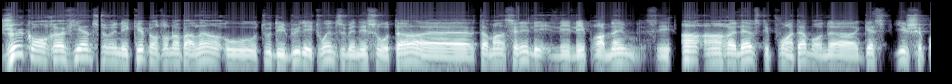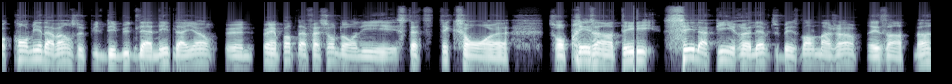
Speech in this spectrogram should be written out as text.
Je veux qu'on revienne sur une équipe dont on a parlé au tout début, les Twins du Minnesota. Euh, tu as mentionné les, problèmes. C'est en, relève, c'est épouvantable. On a gaspillé je ne sais pas combien d'avance depuis le début de l'année. D'ailleurs, peu, importe la façon dont les statistiques sont, euh, sont présentées, c'est la pire relève du baseball majeur présentement.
